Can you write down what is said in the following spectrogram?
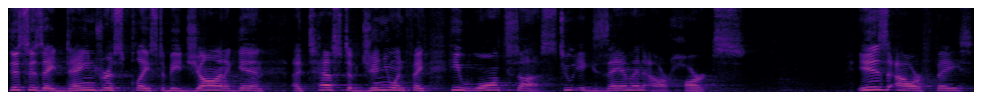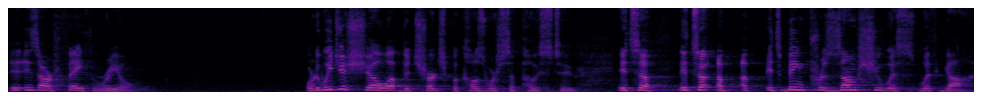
This is a dangerous place to be. John, again, a test of genuine faith. He wants us to examine our hearts. Is our faith, is our faith real? Or do we just show up to church because we're supposed to? It's, a, it's, a, a, a, it's being presumptuous with God.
